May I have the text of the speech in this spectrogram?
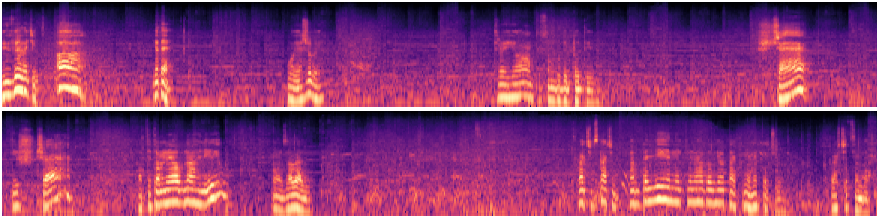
Він вилетів. А! Я де? О, я живий. Троянтусом буде бити. Ще? І ще? А ти там не обнаглів? О, заледве. Скачем, скачем. Та блін, які в нього довгі атаки. Ні, не хочу. Краще цим дати.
